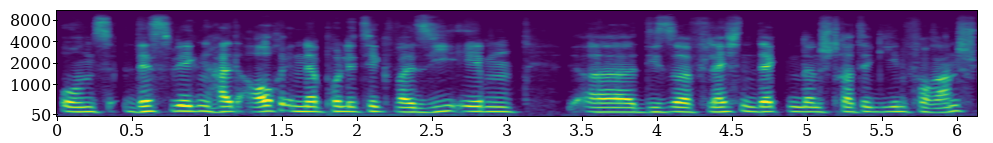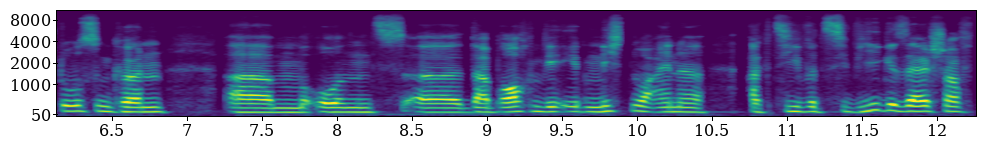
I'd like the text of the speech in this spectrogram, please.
und deswegen halt auch in der Politik, weil sie eben äh, diese flächendeckenden Strategien voranstoßen können. Ähm, und äh, da brauchen wir eben nicht nur eine aktive Zivilgesellschaft,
